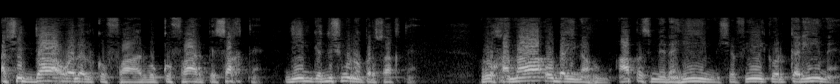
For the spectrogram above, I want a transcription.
अशिद्दा कुफार, वो कुफार पे सख्त हैं, दीन के दुश्मनों पर सख्त हैं। रुहमा उबैनहुम आपस में रहीम, शफीक और करीम है।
